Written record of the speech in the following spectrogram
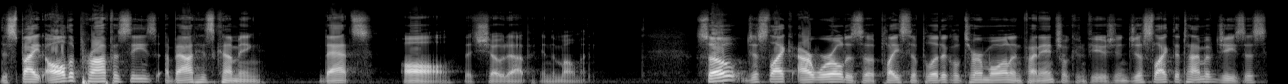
Despite all the prophecies about his coming, that's all that showed up in the moment. So, just like our world is a place of political turmoil and financial confusion, just like the time of Jesus,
